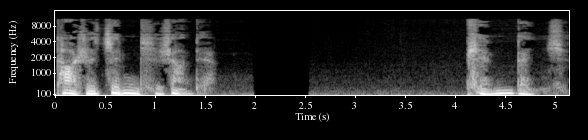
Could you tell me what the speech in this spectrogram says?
它是晶体上的平等性。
